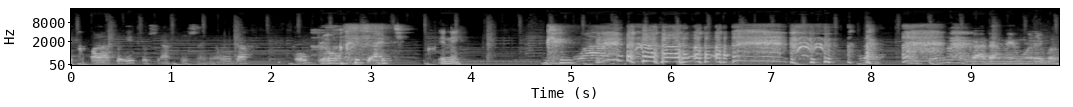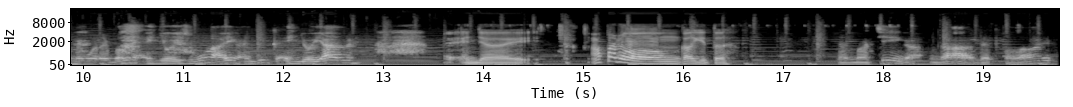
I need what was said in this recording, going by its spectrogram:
di kepala tuh itu sih akisahnya udah goblok gitu aja. Ini. Wah. Nah, itu mah gak ada memorable memorable enjoy semua aing anjing ke enjoyan enjoy. Apa dong kalau gitu? Dan maci nggak nggak ada alive.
